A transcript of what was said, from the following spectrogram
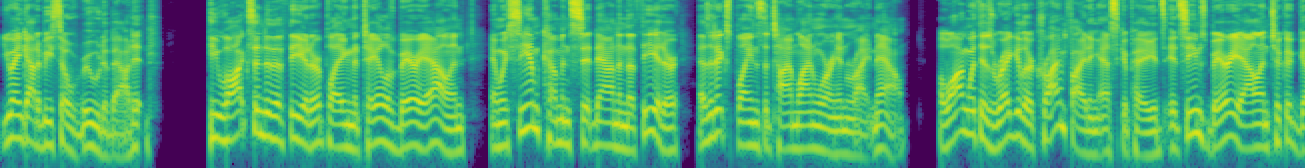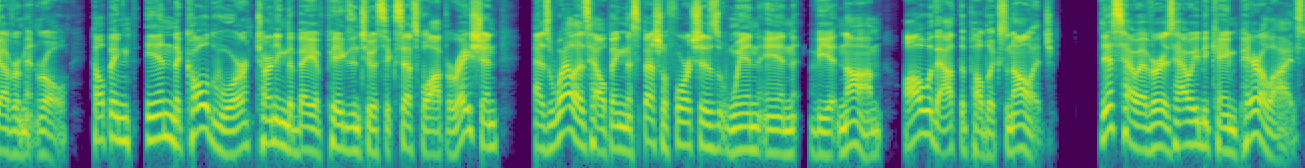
You ain't got to be so rude about it. He walks into the theater playing the tale of Barry Allen, and we see him come and sit down in the theater as it explains the timeline we're in right now. Along with his regular crime fighting escapades, it seems Barry Allen took a government role helping in the Cold War, turning the Bay of Pigs into a successful operation, as well as helping the Special Forces win in Vietnam, all without the public's knowledge. This, however, is how he became paralyzed,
